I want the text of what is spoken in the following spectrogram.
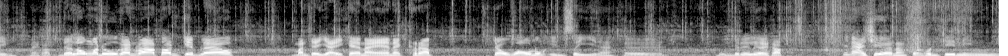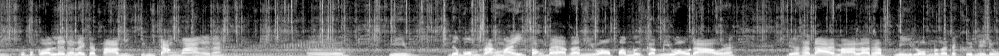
ริงๆนะครับ เดี๋ยวลงมาดูกันว่าตอนเก็บแล้ว มันจะใหญ่แค่ไหนนะครับ เจ้าว่าวนกอินทรีนะ เออ หมุนไปเรื่อยๆครับ ไม่น่าเชื่อนะ ของคนจีนนี่อุปกรณ์เล่นอะไรก็ตามนี่จริงจังมากเลยนะ เออ มี เดี๋ยวผมสั่งมาอีกสองแบบนะ มีว่าวปลาหมึกกับมีว่าวดาวนะ ดี๋ยวถ้าได้มาแล้วถ้ามีลมก็จะขึ้นให้ดู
